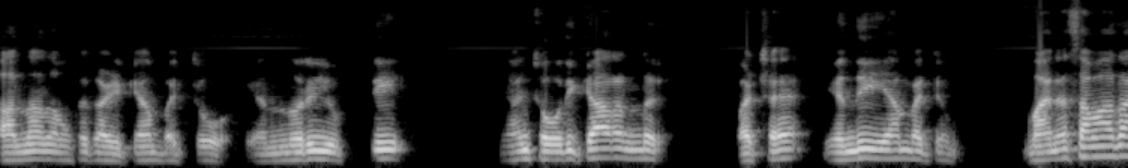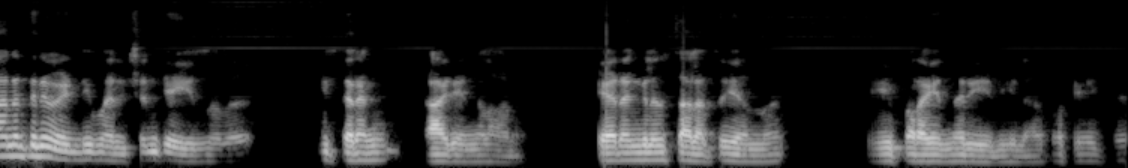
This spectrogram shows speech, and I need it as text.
തന്നാൽ നമുക്ക് കഴിക്കാൻ പറ്റുമോ എന്നൊരു യുക്തി ഞാൻ ചോദിക്കാറുണ്ട്. പക്ഷെ എന്ത് ചെയ്യാൻ പറ്റും? മനസമാധാനത്തിന് വേണ്ടി മനുഷ്യൻ ചെയ്യുന്നത് ഇത്തരം കാര്യങ്ങളാണ്. ഏതെങ്കിലും സ്ഥലത്ത് ചെന്ന് ഈ പറയുന്ന രീതിയിൽ പ്രത്യേകിച്ച്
